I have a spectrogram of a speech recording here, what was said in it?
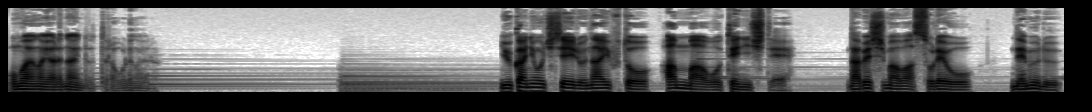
お前がやれないんだったら俺がやる。床に落ちているナイフとハンマーを手にして、鍋島はそれを眠る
